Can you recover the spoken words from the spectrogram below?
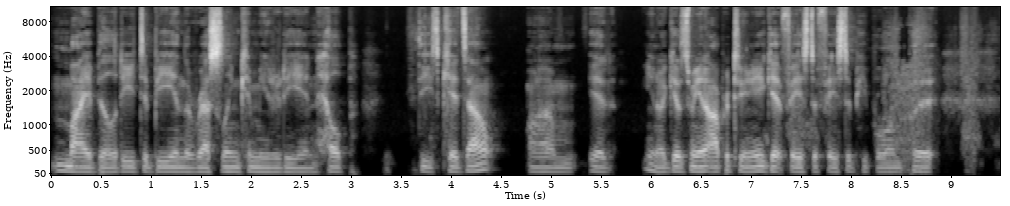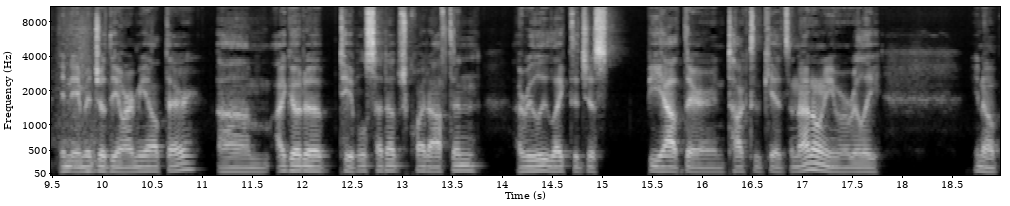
my ability to be in the wrestling community and help these kids out, um, it you know, gives me an opportunity to get face to face to people and put an image of the army out there. Um, I go to table setups quite often. I really like to just be out there and talk to the kids, and I don't even really, you know,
